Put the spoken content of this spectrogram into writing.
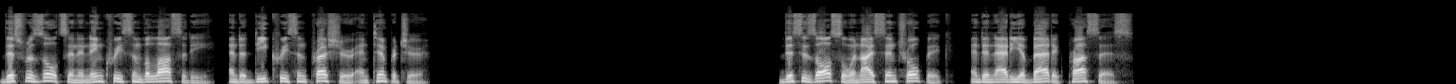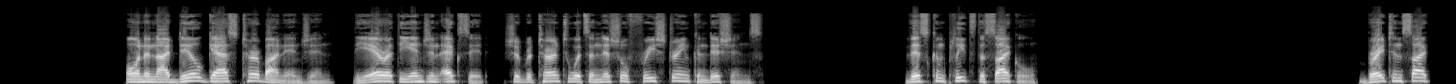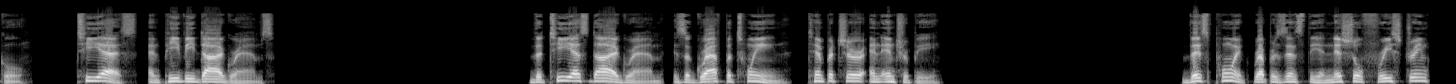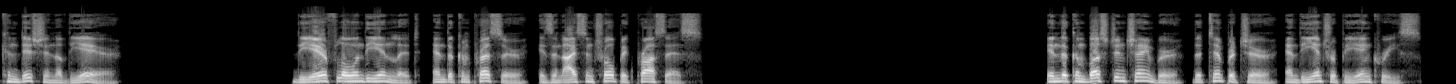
This results in an increase in velocity and a decrease in pressure and temperature. This is also an isentropic and an adiabatic process. On an ideal gas turbine engine, the air at the engine exit should return to its initial free stream conditions. This completes the cycle. Brayton cycle, TS and PV diagrams. The TS diagram is a graph between temperature and entropy. This point represents the initial free stream condition of the air. The airflow in the inlet and the compressor is an isentropic process. In the combustion chamber, the temperature and the entropy increase.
